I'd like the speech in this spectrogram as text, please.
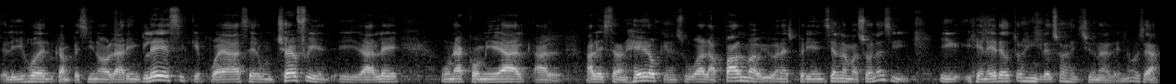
el, hijo del campesino hablar inglés y que pueda hacer un chef y darle una comida al, al, extranjero que suba a La Palma, viva una experiencia en el Amazonas y, y, genere otros ingresos adicionales. ¿no? O sea,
